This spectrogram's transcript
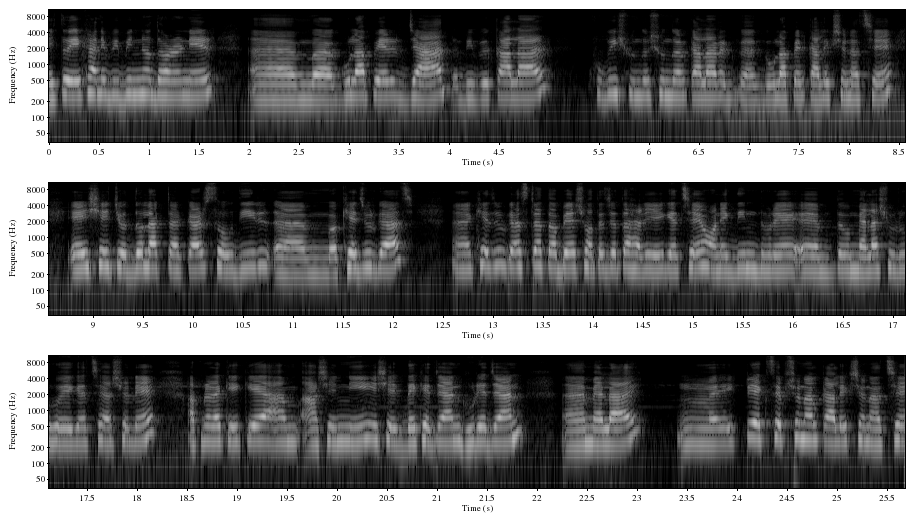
এই তো এখানে বিভিন্ন ধরনের গোলাপের জাত কালার, খুবই সুন্দর সুন্দর কালার গোলাপের কালেকশন আছে। এই সেই চোদ্দ লাখ টাকার সৌদির খেজুর গাছ খেজুর গাছটা তবে সতেজতা হারিয়ে গেছে। অনেক দিন ধরে তো মেলা শুরু হয়ে গেছে আসলে। আপনারা কে কে আসেননি, এসে দেখে যান, ঘুরে যান মেলায়। একটু এক্সেপশনাল কালেকশন আছে।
